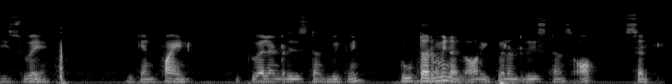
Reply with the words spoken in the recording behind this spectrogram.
This way we can find equivalent resistance between two terminal or equivalent resistance of circuit.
